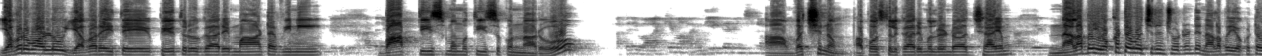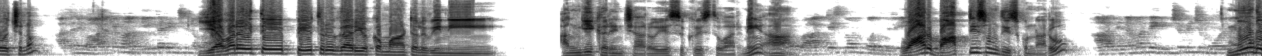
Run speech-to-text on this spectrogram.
ఎవరు వాళ్ళు? ఎవరైతే పేతురు గారి మాట విని బాప్తిస్మము తీసుకున్నారో ఆ వచనం అపోస్తుల కార్యములు రెండో అధ్యాయం నలభై ఒకటో వచనం చూడండి. నలభై ఒకటో వచనం. ఎవరైతే పేతురు గారి యొక్క మాటలు విని అంగీకరించారో యేసుక్రీస్తు వారిని వారు బాప్తిసం తీసుకున్నారు. మూడు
